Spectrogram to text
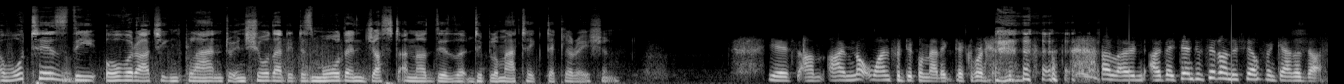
Uh, what is the overarching plan to ensure that it is more than just another diplomatic declaration? Yes, um, I'm not one for diplomatic declarations alone. Uh, they tend to sit on the shelf and gather dust.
